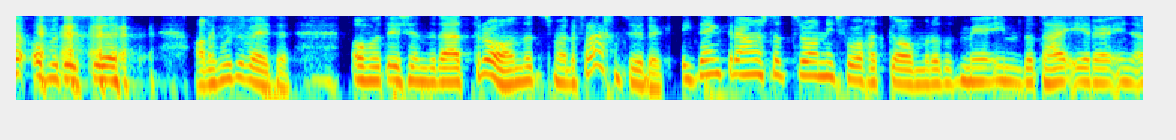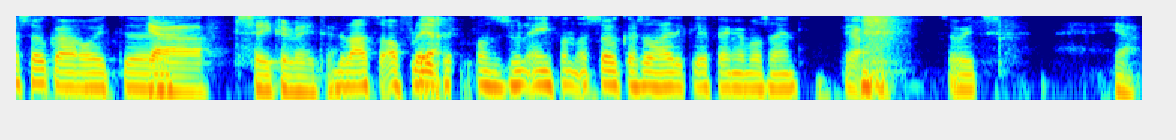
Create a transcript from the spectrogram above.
of het is, eh, had ik moeten weten. Of het is inderdaad Tron, dat is maar de vraag natuurlijk. Ik denk trouwens dat Tron niet voor gaat komen. Dat, het meer, dat hij eerder in Ahsoka ooit, eh, ja, zeker weten. de laatste aflevering van seizoen 1 van Ahsoka zal hij de cliffhanger wel zijn. Ja. Zoiets. Ja.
